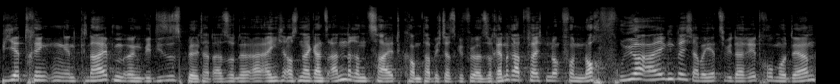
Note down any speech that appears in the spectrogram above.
Biertrinken in Kneipen irgendwie dieses Bild hat. Also ne, eigentlich aus einer ganz anderen Zeit kommt, habe ich das Gefühl. Also Rennrad vielleicht noch von noch früher eigentlich, aber jetzt wieder retro-modern.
